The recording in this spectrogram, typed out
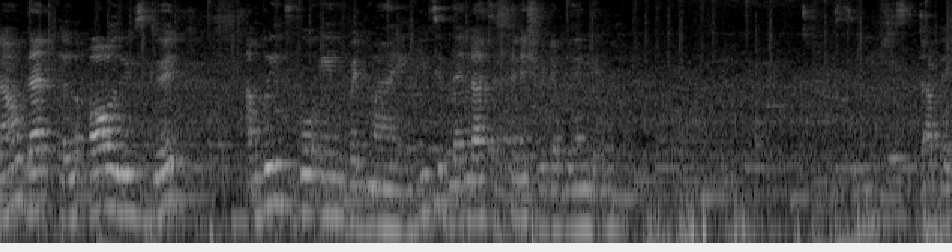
now that all looks good I'm going to go in with my beauty blender to finish with the blending. So just dab it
